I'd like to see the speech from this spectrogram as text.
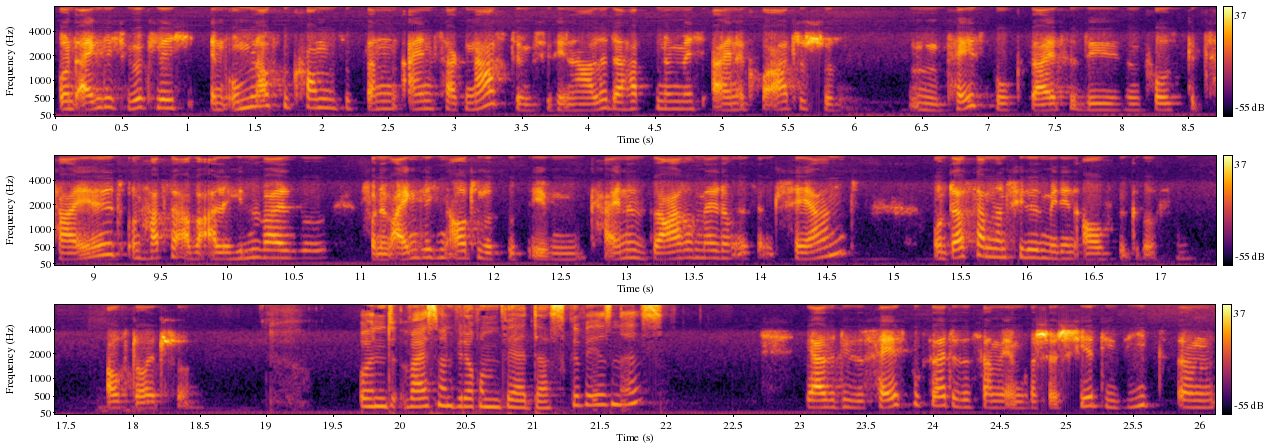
Und eigentlich wirklich in Umlauf gekommen ist es dann einen Tag nach dem Finale. Da hat nämlich eine kroatische Facebook-Seite diesen Post geteilt und hatte aber alle Hinweise von dem eigentlichen Auto, dass das eben keine wahre Meldung ist, entfernt. Und das haben dann viele Medien aufgegriffen, auch Deutsche. Und weiß man wiederum, wer das gewesen ist? Ja, also diese Facebook-Seite, das haben wir eben recherchiert, die sieht ähm,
